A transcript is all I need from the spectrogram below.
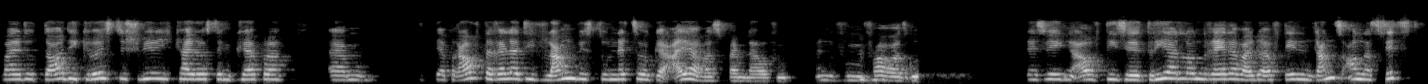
weil du da die größte Schwierigkeit hast, den Körper ähm, der braucht da relativ lang, bis du nicht so Geeier hast beim Laufen, wenn du vom mhm. Fahrrad runter. Deswegen auch diese Triathlon-Räder, weil du auf denen ganz anders sitzt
